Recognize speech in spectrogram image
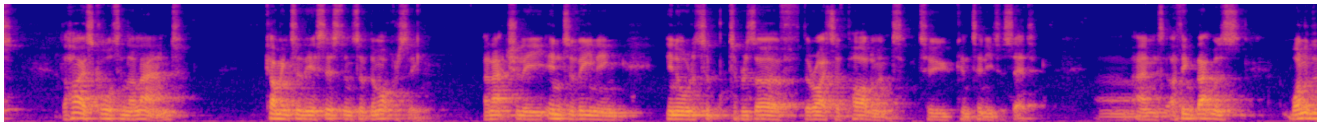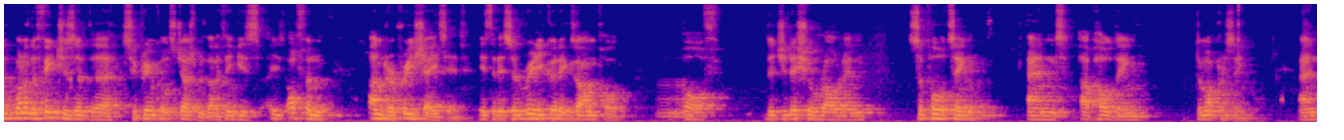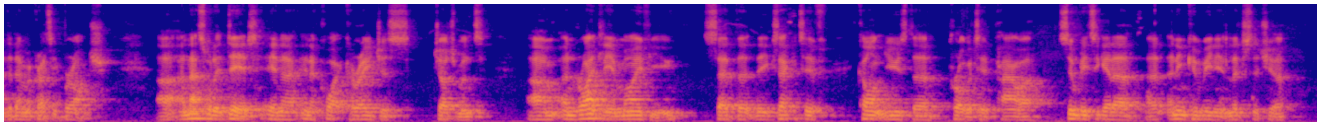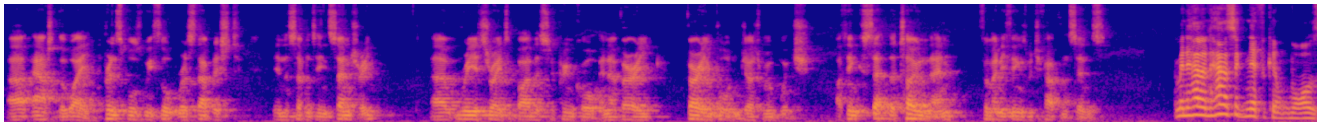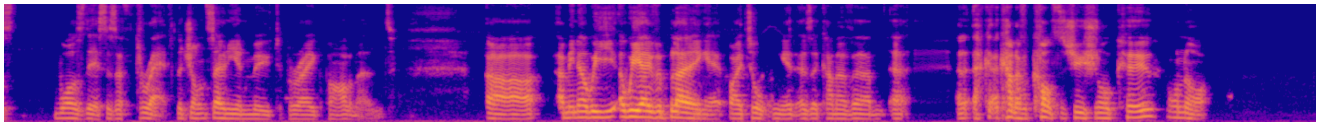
the highest court in the land, coming to the assistance of democracy and actually intervening in order to, to preserve the right of Parliament to continue to sit. Uh, and I think that was one of the one of the features of the Supreme Court's judgment that I think is, is often underappreciated is that it's a really good example of the judicial role in supporting and upholding democracy and the democratic branch. Uh, and that's what it did in a, in a quite courageous judgment. Um, and rightly, in my view, said that the executive can't use the prerogative power simply to get a, a, an inconvenient legislature uh, out of the way. Principles we thought were established in the 17th century, uh, reiterated by the Supreme Court in a very, very important judgment, which I think set the tone then for many things which have happened since. I mean, Helen, how significant was was this as a threat, the Johnsonian move to prorogue Parliament? Uh, I mean, are we are we overblowing it by talking it as a kind of um, a, a, a, kind of constitutional coup or not?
